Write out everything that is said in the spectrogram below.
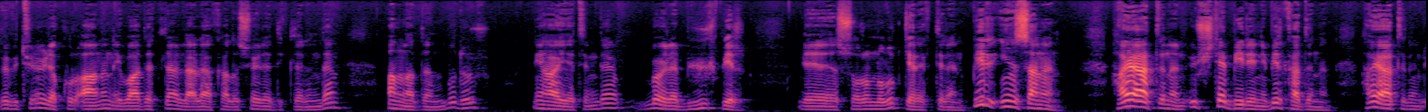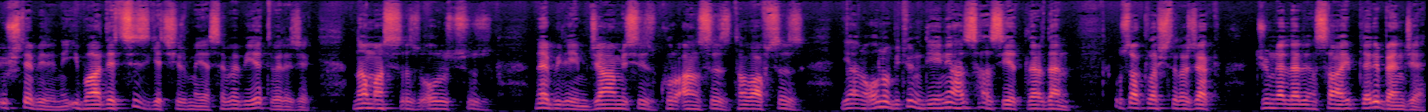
ve bütünüyle Kur'an'ın ibadetlerle alakalı söylediklerinden anladığım budur. Nihayetinde böyle büyük bir e, sorumluluk gerektiren bir insanın hayatının üçte birini bir kadının hayatının üçte birini ibadetsiz geçirmeye sebebiyet verecek namazsız, oruçsuz, ne bileyim camisiz, Kur'ansız, tavafsız yani onu bütün dini hassasiyetlerden uzaklaştıracak cümlelerin sahipleri bence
